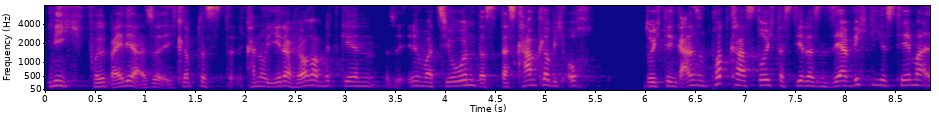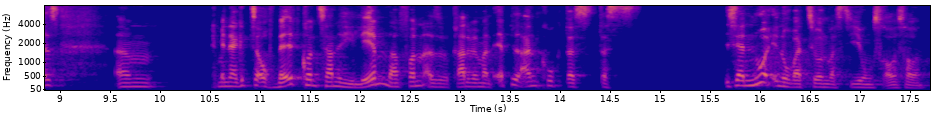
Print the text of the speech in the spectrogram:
Bin ich voll bei dir. Also ich glaube, das kann auch jeder Hörer mitgehen. Also Innovation, das, das kam, glaube ich, auch durch den ganzen Podcast durch, dass dir das ein sehr wichtiges Thema ist. Ähm, ich meine, da gibt es ja auch Weltkonzerne, die leben davon. Also gerade wenn man Apple anguckt, das, das ist ja nur Innovation, was die Jungs raushauen.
